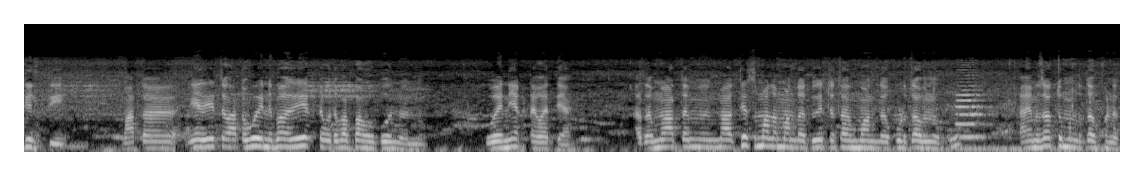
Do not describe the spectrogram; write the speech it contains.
गेलती. मग आता ये- येतं आता वहिनी बा एकटा होता बा भाऊ बहिणीनं. वहिनी एकटा होत्या. आता मग आता मी मला तेच मला म्हणलं तू येतं म्हणलं पुढं जाऊ नको. आम्ही जातो म्हणलं दवाखान्यात.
